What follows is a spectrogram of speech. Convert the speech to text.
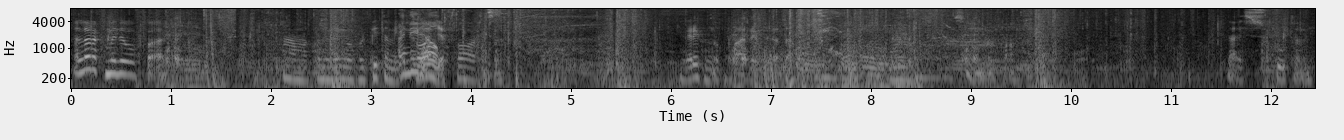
Allora come devo fare? Ah, ma quando vengo colpita mi toglie forza. Magari quando parli me la dà. Se non me lo fa. Dai, sputami.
